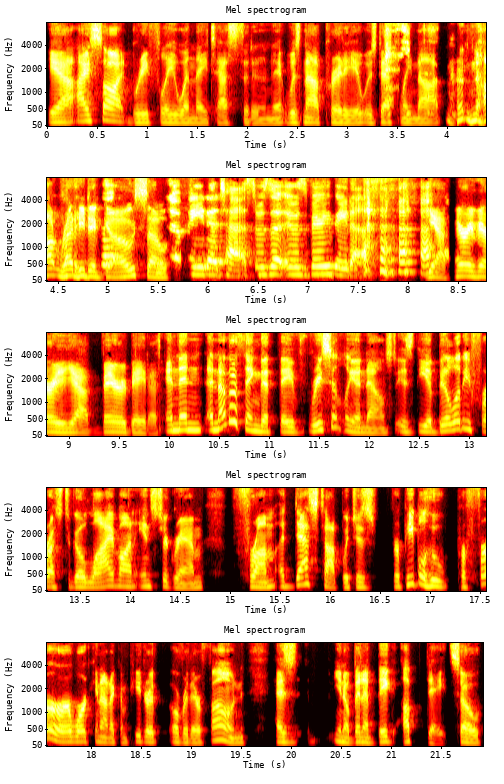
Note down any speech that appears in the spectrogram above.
Yeah, I saw it briefly when they tested it, and it was not pretty. It was definitely not not ready to go. So a beta test. It was a, it was very beta. yeah, very very yeah, very beta. And then another thing that they've recently announced is the ability for us to go live on Instagram from a desktop, which is for people who prefer working on a computer over their phone has you know been a big update. So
